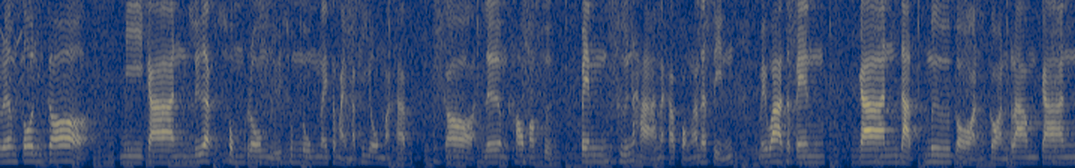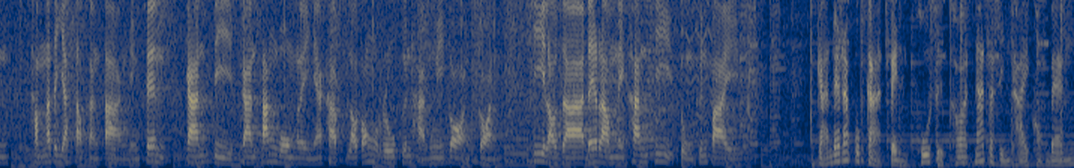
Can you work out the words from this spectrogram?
เริ่มต้นก็มีการเลือกชมรมหรือชุมนุมในสมัยมัธยมครับ ก็เริ่มเข้ามาฝึกเป็นพื้นฐานนะครับของนาฏศิลป์ไม่ว่าจะเป็น การดัดมือก่อนก่อนรำการทำนาฏยศัพท์ต่างๆ อย่างเช่น การจีบการตั้งวงอะไรอย่างเงี้ยครับเราต้องรู้พื้นฐานตรงนี้ก่อนก่อนที่เราจะได้รำในขั้นที่สูงขึ้นไป การได้รับโอกาสเป็นผู้สืบทอดนาฏศิลป์ไทยของแบงค์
